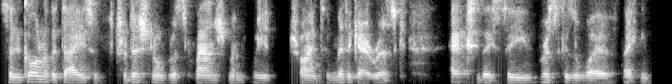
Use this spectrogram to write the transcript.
So, gone are the days of traditional risk management where you're trying to mitigate risk. Actually, they see risk as a way of making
